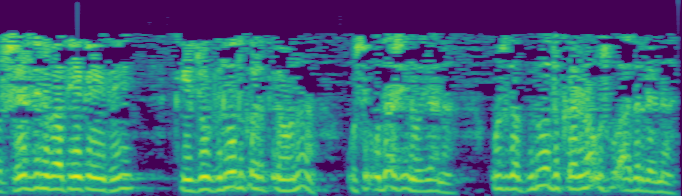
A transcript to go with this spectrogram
और शेर जी ने बात ये कही थी कि जो विरोध करते हो ना उसे उदासीन हो जाना, उसका विरोध करना, उसको आदर देना है।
